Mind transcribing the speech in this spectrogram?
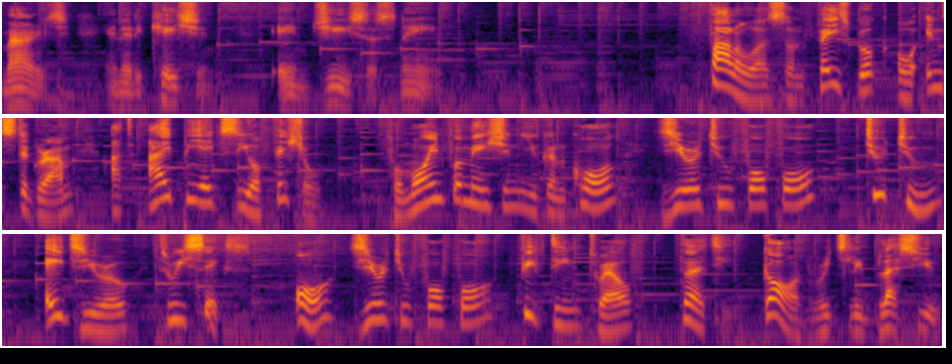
marriage, and education in Jesus' name. Follow us on Facebook or Instagram at IPHC Official. For more information, you can call 0244 228036 or 0244 1512 30. God richly bless you.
